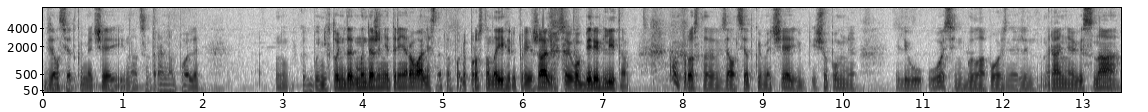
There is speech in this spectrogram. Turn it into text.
взял сетку мячей и на центральном поле ну, как бы никто не, мы даже не тренировались на этом поле, просто на игры приезжали, все, его берегли там. Он просто взял сетку мячей, еще помню, или осень была поздняя, или ранняя весна,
